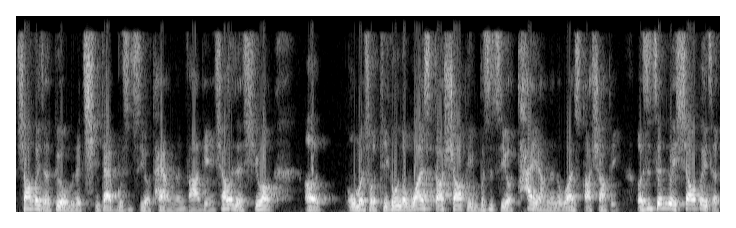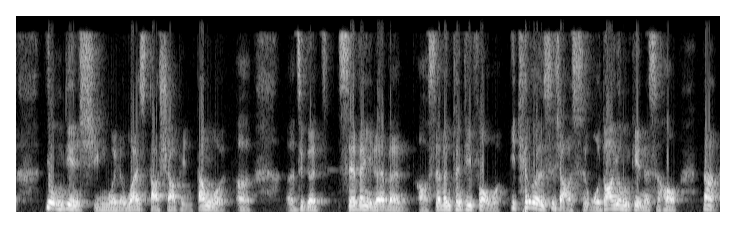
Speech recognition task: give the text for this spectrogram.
消费者对我们的期待不是只有太阳能发电，消费者希望呃我们所提供的 One Star Shopping 不是只有太阳能的 One Star Shopping，而是针对消费者用电行为的 One Star Shopping。当我呃呃这个 Seven Eleven 哦 Seven Twenty Four 我一天二十四小时我都要用电的时候，那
